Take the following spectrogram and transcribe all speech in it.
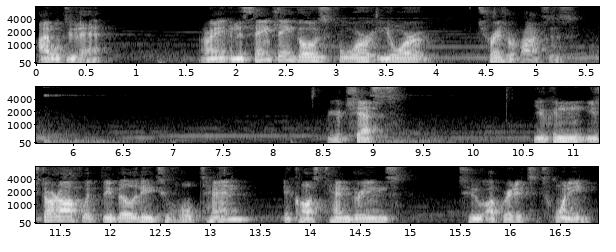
I will do that. All right, and the same thing goes for your treasure boxes. Your chests. You can you start off with the ability to hold 10. It costs 10 greens to upgrade it to 20.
